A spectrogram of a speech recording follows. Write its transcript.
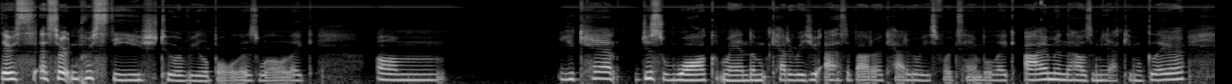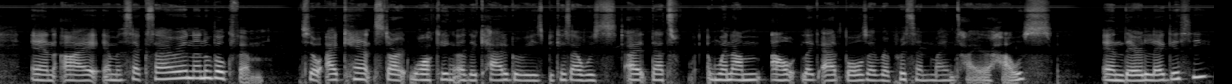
there's a certain prestige to a real ball as well like um you can't just walk random categories. You asked about our categories for example. Like i'm in the house of miyake mugler and i am a sex siren and a vogue femme. So i can't start walking other categories because i was i that's when i'm out like at balls i represent my entire house and their legacy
